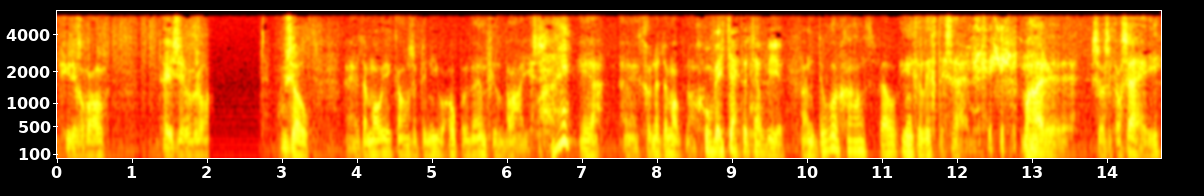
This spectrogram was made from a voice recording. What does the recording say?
In ieder geval, deze hebben we wel. Hoezo? Hij heeft een mooie kans op de nieuwe Open Wenfield baaiers. Hè? Ja, en ik gun het hem ook nog. Hoe weet jij dat nou weer? Van doorgaans wel ingelicht te zijn. maar, eh, zoals ik al zei,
